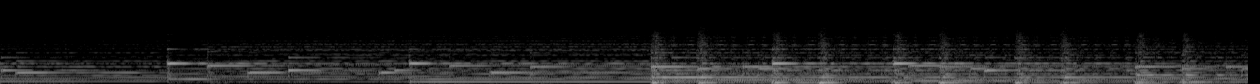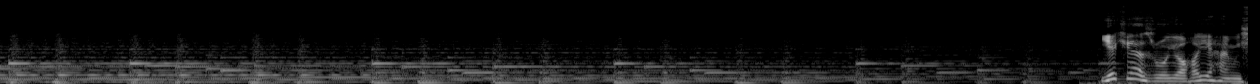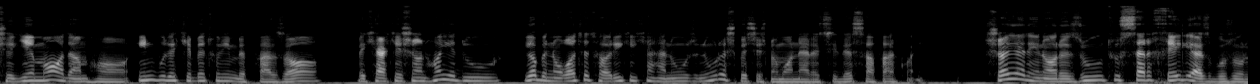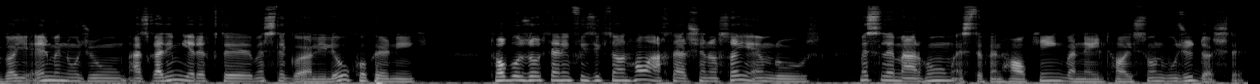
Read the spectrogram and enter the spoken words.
یکی از رویاهای همیشگی ما آدم ها این بوده که بتونیم به فضا، به کهکشان های دور یا به نقاط تاریکی که هنوز نورش به چشم ما نرسیده سفر کنیم. شاید این آرزو تو سر خیلی از بزرگای علم نجوم از قدیم گرفته مثل گالیله و کوپرنیک تا بزرگترین فیزیکدان ها و اخترشناسای امروز مثل مرحوم استفن هاکینگ و نیل تایسون وجود داشته.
